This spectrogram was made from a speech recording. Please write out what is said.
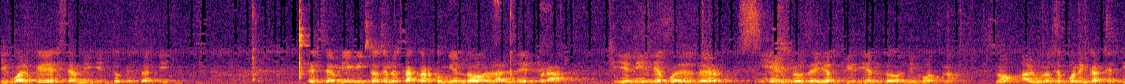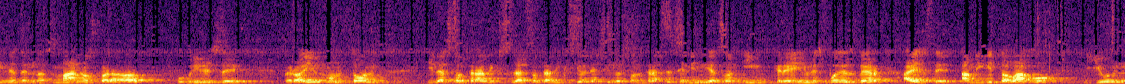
Igual que este amiguito que está aquí. Este amiguito se lo está carcomiendo la lepra. Y en India puedes ver cientos de ellas pidiendo limosna, ¿no? Algunos se ponen calcetines en las manos para cubrirse, pero hay un montón. Y las, las contradicciones y los contrastes en India son increíbles. Puedes ver a este amiguito abajo y un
